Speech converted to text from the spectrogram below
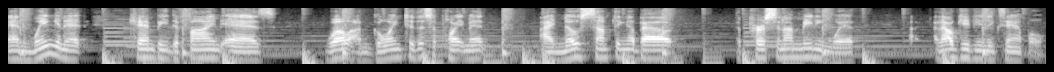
and winging it can be defined as, well, I'm going to this appointment, I know something about the person I'm meeting with, and I'll give you an example.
